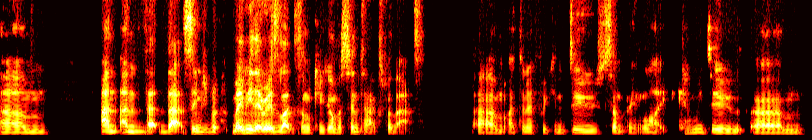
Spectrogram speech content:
Um, and and that that seems maybe there is like some cucumber syntax for that. Um, I don't know if we can do something like. Can we do? Um,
